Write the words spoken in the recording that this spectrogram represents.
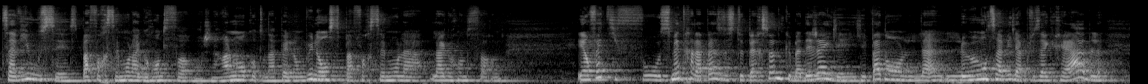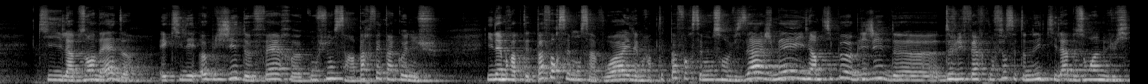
de sa vie où c'est, pas forcément la grande forme. Généralement, quand on appelle l'ambulance, c'est pas forcément la, la, grande forme. Et en fait, il faut se mettre à la place de cette personne que bah, déjà, il n'est est pas dans le moment de sa vie la plus agréable, qu'il a besoin d'aide et qu'il est obligé de faire euh, confiance à un parfait inconnu. Il n'aimera peut-être pas forcément sa voix, il n'aimera peut-être pas forcément son visage, mais il est un petit peu obligé de, lui faire confiance étant donné qu'il a besoin de lui.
